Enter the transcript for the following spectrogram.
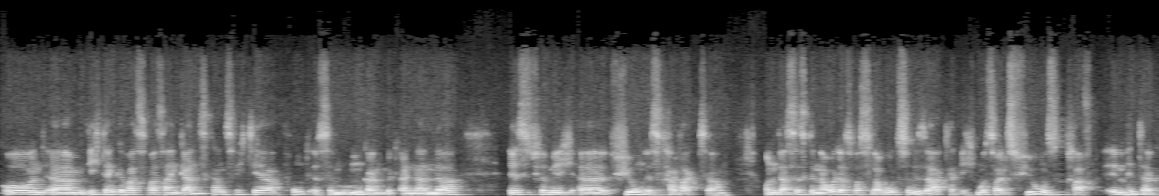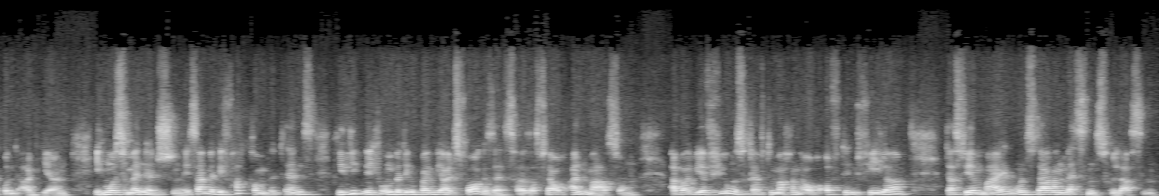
Und ähm, ich denke, was, was ein ganz, ganz wichtiger Punkt ist im Umgang miteinander, ist für mich, äh, Führung ist Charakter. Und das ist genau das, was Laoze gesagt hat. Ich muss als Führungskraft im Hintergrund agieren. Ich muss managen. Ich sage mir, die Fachkompetenz, die liegt nicht unbedingt bei mir als Vorgesetzter. Das wäre auch Anmaßung. Aber wir Führungskräfte machen auch oft den Fehler, dass wir meinen, uns daran messen zu lassen.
